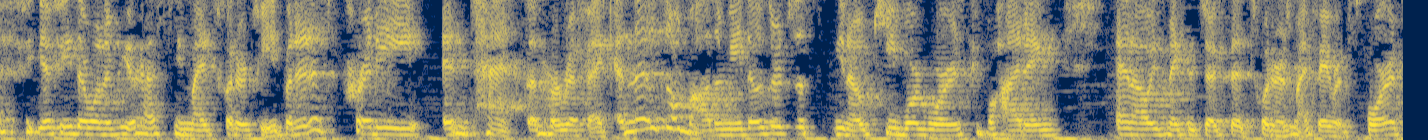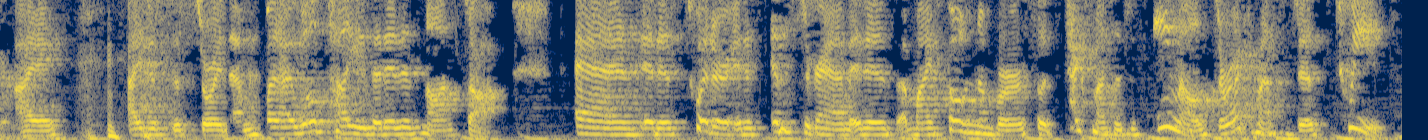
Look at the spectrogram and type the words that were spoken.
if if either one of you has seen my Twitter feed, but it is pretty intense and horrific. And those don't bother me. Those are just you know keyboard warriors, people hiding. And I always make the joke that Twitter is my favorite sport. I I just destroy them. But I will tell you that it is nonstop. And it is Twitter, it is Instagram, it is my phone number. So it's text messages, emails, direct messages, tweets,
